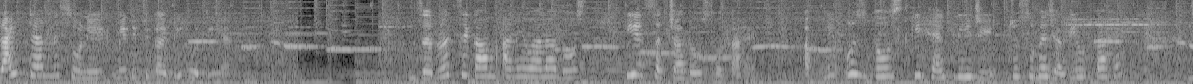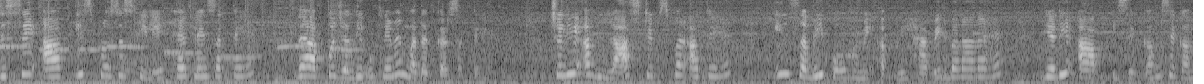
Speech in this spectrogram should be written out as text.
राइट टाइम में सोने में डिफिकल्टी होती है। ज़रूरत से काम आने वाला दोस्त ही सच्चा दोस्त होता है। अपने उस दोस्त की हेल्प लीजिए जो सुबह जल्दी उठता है। जिससे आप इस प्रोसेस के लिए हेल्प ले सकते हैं। वह आपको जल्दी उठने में मदद कर सकते हैं। चलिए अब लास्ट टिप्स पर आते हैं। इन सभी को हमें अपनी हैबिट बनाना है। यदि आप इसे कम से कम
